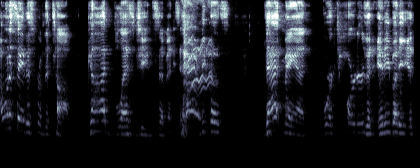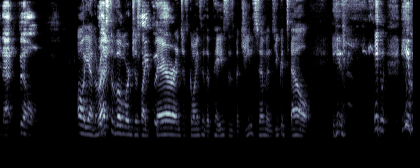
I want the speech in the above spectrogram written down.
I want to say this from the top. God bless Gene Simmons because that man worked harder than anybody in that film. Oh yeah, the rest of them were just like was- there and just going through the paces. But Gene Simmons, you could tell he he he,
